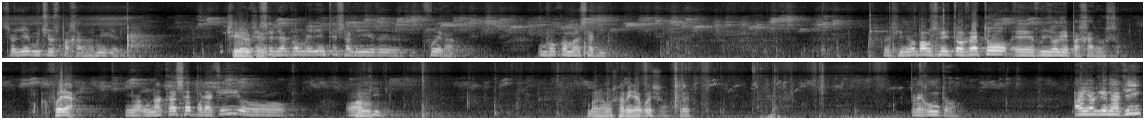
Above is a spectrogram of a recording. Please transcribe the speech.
Se oyen muchos pájaros, Miguel. Sí, Creo que sería conveniente salir eh, fuera, un poco más aquí. Pues si no, vamos a ir todo el rato eh, ruido de pájaros. ¿Afuera? En alguna casa por aquí o, o Mm. aquí. Bueno, vamos a mirar pues. A ver. Pregunto, ¿hay alguien aquí?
